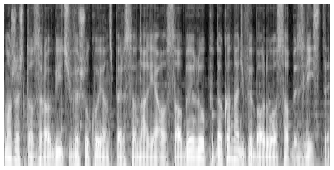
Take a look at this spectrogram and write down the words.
Możesz to zrobić wyszukując personalia osoby lub dokonać wyboru osoby z listy.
